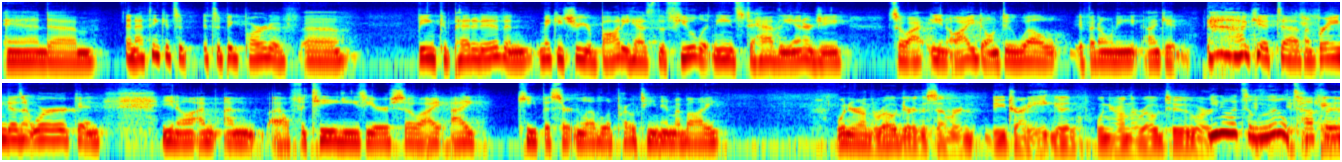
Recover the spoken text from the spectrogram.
And um, and I think it's a it's a big part of. Uh, being competitive and making sure your body has the fuel it needs to have the energy. So I, you know, I don't do well if I don't eat. I get, I get, uh, my brain doesn't work, and you know, I'm, I'm, I'll fatigue easier. So I, I keep a certain level of protein in my body. When you're on the road during the summer, do you try to eat good when you're on the road too? Or You know, it's a little you tougher.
